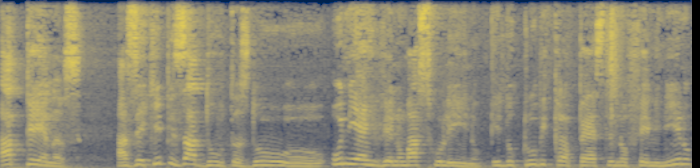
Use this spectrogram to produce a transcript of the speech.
Apenas As equipes adultas do UniRV no masculino e do Clube Campestre no feminino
